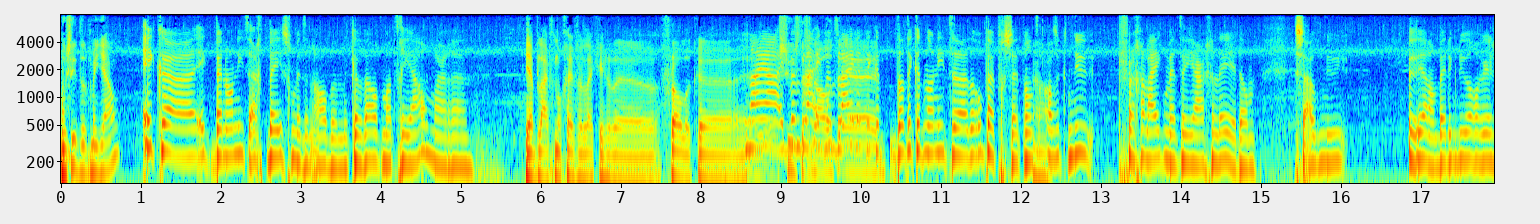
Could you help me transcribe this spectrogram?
Hoe zit het met jou? Ik, uh, ik ben nog niet echt bezig met een album. Ik heb wel het materiaal, maar... Uh... Jij blijft nog even lekker uh, vrolijk Nou ja, ik ben blij, ik ben blij dat, ik het, dat ik het nog niet erop heb gezet. Want als ik nu vergelijk met een jaar geleden, dan zou ik nu... Ja, dan ben ik nu alweer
